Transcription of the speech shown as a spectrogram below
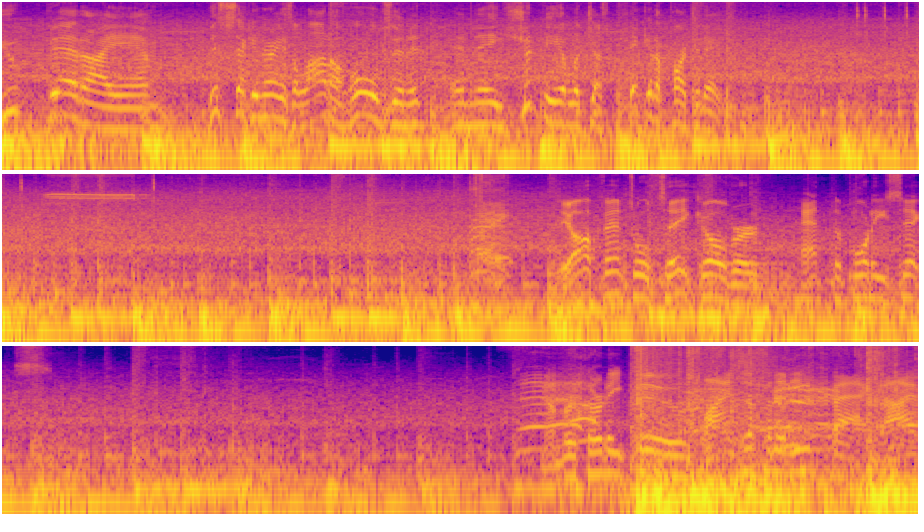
You bet I am. This secondary has a lot of holes in it, and they should be able to just pick it apart today. The offense will take over at the 46. 32 lines up in the deep back, I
